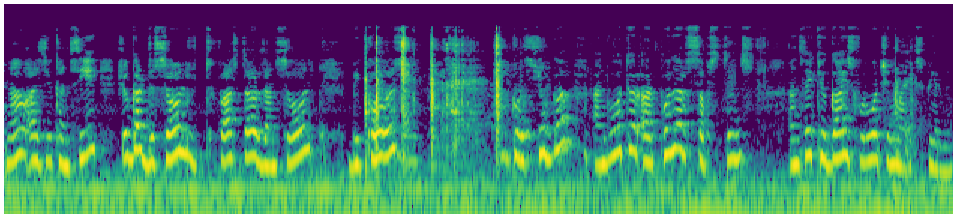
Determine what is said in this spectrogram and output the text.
Now, as you can see, sugar dissolved faster than salt because because sugar and water are polar substance. And thank you guys for watching my experiment.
